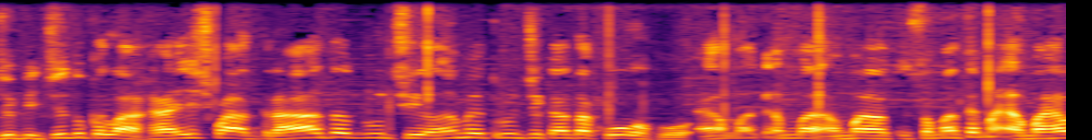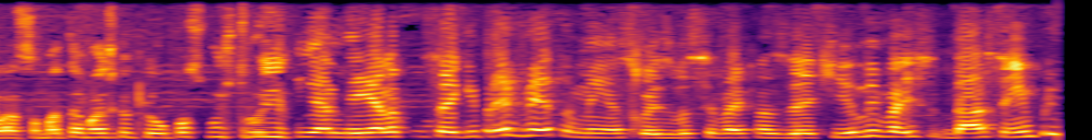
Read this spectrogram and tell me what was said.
dividido pela raiz quadrada do diâmetro de cada corpo. É uma, é uma, é uma, questão matema- é uma relação matemática que eu posso construir. E a lei ela consegue prever também as coisas. Você vai fazer aquilo e vai dar sempre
